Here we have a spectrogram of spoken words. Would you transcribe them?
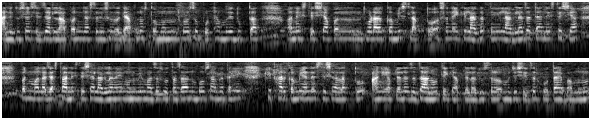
आणि दुसऱ्या शिजरला पण जास्त दिवसाचा गॅप नसतो म्हणून थोडंसं पोटामध्ये दुखतात. अनेस्थेशिया पण थोडा कमीच लागतो. असं नाही की लागत नाही. लागल्या जाते अनेस्थेशिया पण मला जास्त अनेस्थेशिया लागला नाही म्हणून मी माझा स्वतःचा अनुभव सांगत आहे की फार कमी अनेस्थेशिया लागतो आणि आपल्याला जाणवते की आपल्याला दुसरं म्हणजे शेजर होत आहे बा म्हणून.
